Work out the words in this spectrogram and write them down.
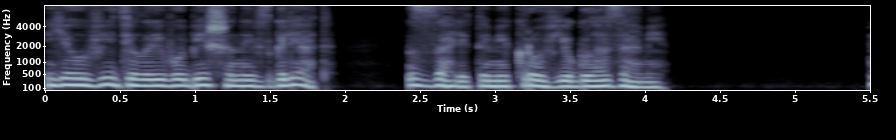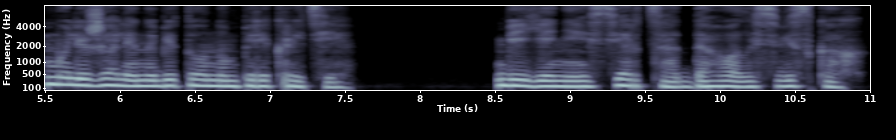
я увидела его бешеный взгляд с залитыми кровью глазами. Мы лежали на бетонном перекрытии. Биение сердца отдавалось в висках.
